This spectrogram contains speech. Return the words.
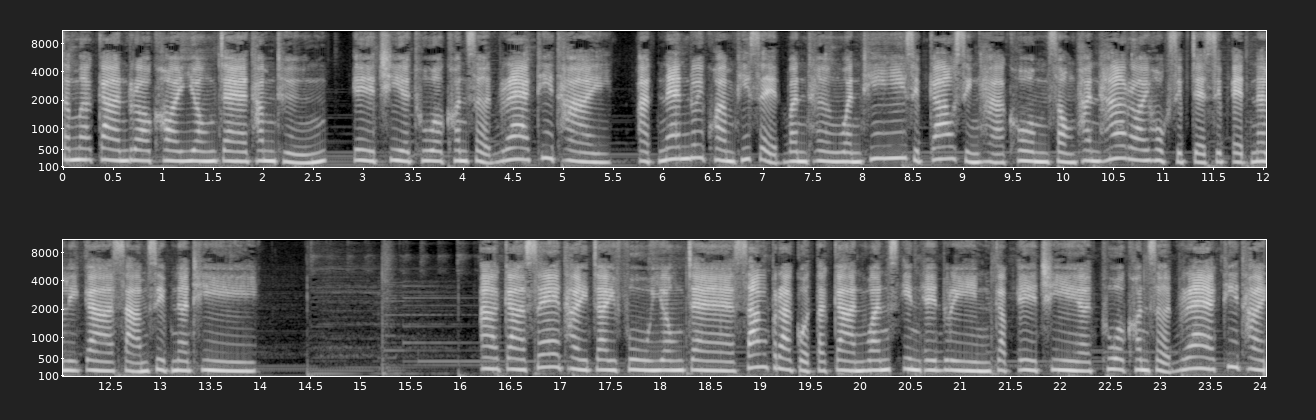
สมการรอคอยยองแจทำถึง เอเชียทัวร์คอนเสิร์ตแรกที่ไทย อัดแน่นด้วยความพิเศษบันเทิงวันที่ 29 สิงหาคม 2567 11นาฬิกา 30 นาที อากาเซ่ไทยใจฟูยองแจ สร้างปรากฏการณ์ Once in a Dream กับเอเชีย ทัวร์คอนเสิร์ตแรกที่ไทย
